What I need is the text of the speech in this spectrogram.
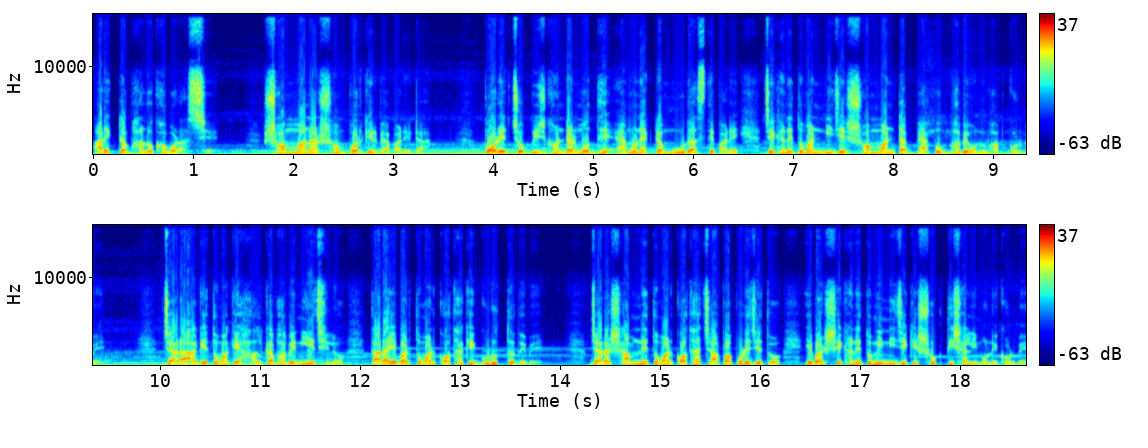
আরেকটা ভালো খবর আসছে। সম্মান আর সম্পর্কের ব্যাপার এটা। পরের চব্বিশ ঘণ্টার মধ্যে এমন একটা মুড আসতে পারে যেখানে তোমার নিজের সম্মানটা ব্যাপকভাবে অনুভব করবে। যারা আগে তোমাকে হালকাভাবে নিয়েছিল, তারা এবার তোমার কথাকে গুরুত্ব দেবে। যারা সামনে তোমার কথা চাপা পড়ে যেত, এবার সেখানে তুমি নিজেকে শক্তিশালী মনে করবে।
